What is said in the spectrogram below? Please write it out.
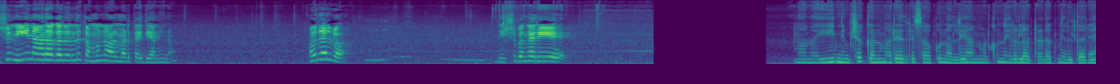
ಇಶು, ನೀನು ಹಾಳಾಗೋದಲ್ಲದೆ ತಮ್ಮನ್ನು ಹಾಳು ಮಾಡ್ತಾ ಇದೀಯ ನೀನು? ಹೌದಲ್ವಾ? ದಿಶು ಬಂಗಾರಿ ನಾನು ಐದು ನಿಮಿಷ ಕಣ್ಣು ಮರೆಯಿದ್ರೆ ಸಾಕು, ನಲ್ಲಿ ಆನ್ ಮಾಡ್ಕೊಂಡು ನೀರಲ್ಲಿ ಆಟ ಆಡೋಕ್ಕೆ ನಿಲ್ತಾರೆ.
